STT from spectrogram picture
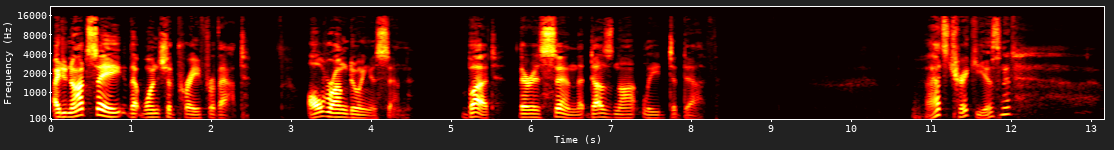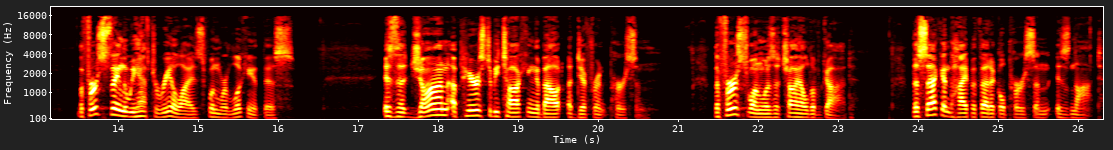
I do not say that one should pray for that. All wrongdoing is sin. But there is sin that does not lead to death. That's tricky, isn't it? The first thing that we have to realize when we're looking at this is that John appears to be talking about a different person. The first one was a child of God. The second hypothetical person is not.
